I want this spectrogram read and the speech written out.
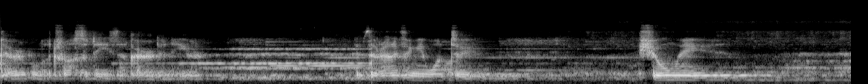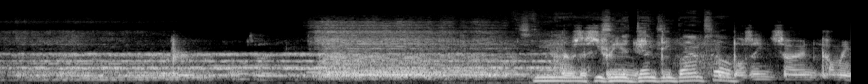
Terrible atrocities occurred in here. Is there anything you want to show me? There was a He's in the dungeon by himself. buzzing sound coming.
